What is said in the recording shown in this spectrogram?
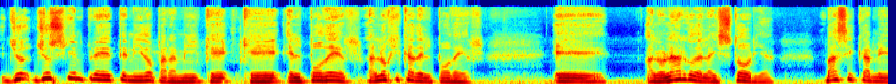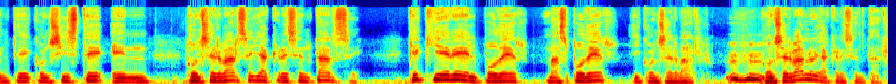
yo, yo siempre he tenido para mí que, que el poder, la lógica del poder, a lo largo de la historia, básicamente consiste en conservarse y acrecentarse. ¿Qué quiere el poder? Más poder y conservarlo. Conservarlo y acrecentarlo.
